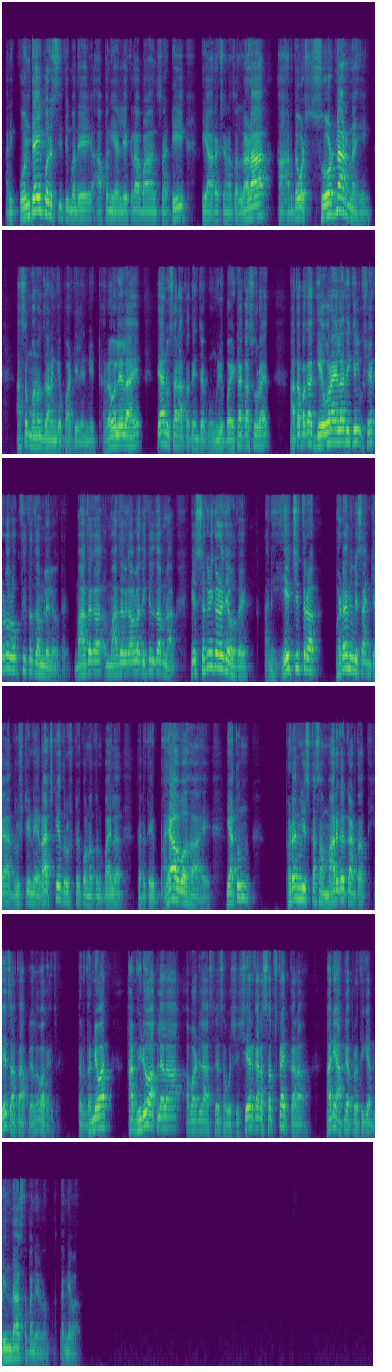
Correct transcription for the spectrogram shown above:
आणि कोणत्याही परिस्थितीमध्ये आपण या लेकरा बाळांसाठी हे आरक्षणाचा लढा हा अर्धवट सोडणार नाही असं मनोज जारंगे पाटील यांनी ठरवलेलं आहे. त्यानुसार आता त्यांच्या घोंगडी बैठका सुरू आहेत. आता बघा गेवराईला देखील शेकडो लोक तिथं जमलेले होते. माझं माजलगावला देखील जमणार. हे सगळीकडे जे होते आणि हे चित्र फडणवीसांच्या दृष्टीने राजकीय दृष्टिकोनातून पाहिलं तर ते भयावह आहे. यातून फडणवीस कसा मार्ग काढतात हेच आता आपल्याला बघायचं आहे तर धन्यवाद. हा व्हिडिओ आपल्याला आवडला असल्यास अवश्य शेअर करा सबस्क्राईब करा आणि आपल्या प्रतिक्रिया बिनधास्तपणे नोंदवा. धन्यवाद.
